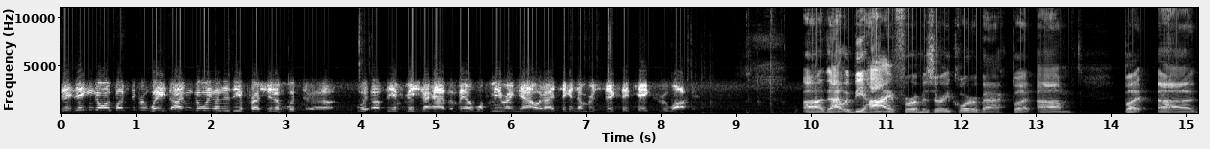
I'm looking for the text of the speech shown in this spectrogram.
they, they, can go a bunch of different ways. I'm going under the impression of what uh, of the information I have available to me right now, and I think at number six they take Drew Lock. Uh, that would be high for a Missouri quarterback, but um, but uh,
